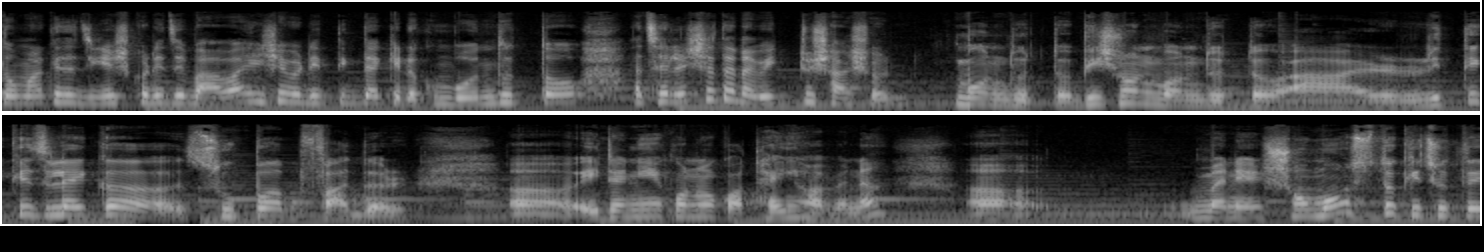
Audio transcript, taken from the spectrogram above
তোমার কাছে জিজ্ঞেস করি যে বাবা হিসেবে ঋত্বিক দা কীরকম? বন্ধুত্ব আর ছেলের সাথে না একটু শাসন? বন্ধুত্ব ভীষণ বন্ধুত্ব। আর Hrithik is like a super father এটা নিয়ে কোনো কথাই হবে না। মানে সমস্ত কিছুতে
